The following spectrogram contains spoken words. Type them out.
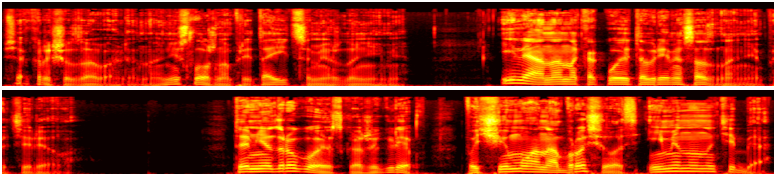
Вся крыша завалена. Несложно притаиться между ними. Или она на какое-то время сознание потеряла. Ты мне другое скажи, Глеб. Почему она бросилась именно на тебя?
